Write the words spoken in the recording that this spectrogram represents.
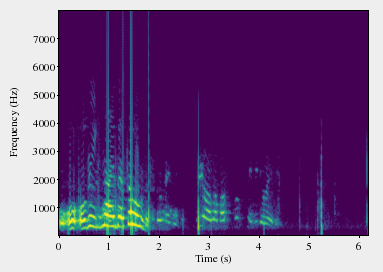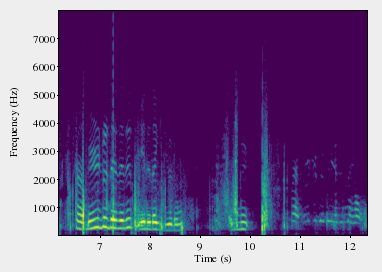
o, o- onu ikna edersem alırım. Suyu alamazsın seni döverim. Ha, büyücü dedenin yerine gidiyorum. Bü- Ben büyücüde de yerinde yok.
